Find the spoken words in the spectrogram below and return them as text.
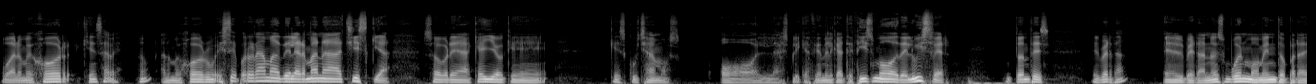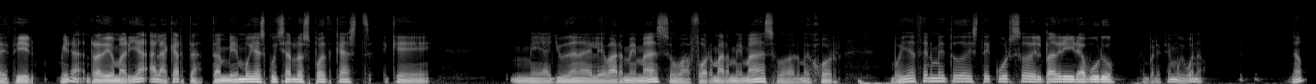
o a lo mejor, quién sabe, ¿no? A lo mejor ese programa de la hermana Chisquia sobre aquello que, que escuchamos, o la explicación del catecismo de Luis Fer. Entonces, es verdad, el verano es buen momento para decir, mira, Radio María a la carta. También voy a escuchar los podcasts que me ayudan a elevarme más o a formarme más, o a lo mejor voy a hacerme todo este curso del padre Iraburu. Me parece muy bueno, ¿no?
